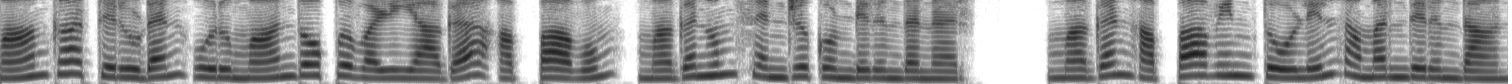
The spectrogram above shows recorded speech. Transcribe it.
மாங்கா திருடன் ஒரு மாந்தோப்பு வழியாக அப்பாவும் மகனும் சென்று கொண்டிருந்தனர். மகன் அப்பாவின் தோளில் அமர்ந்திருந்தான்.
